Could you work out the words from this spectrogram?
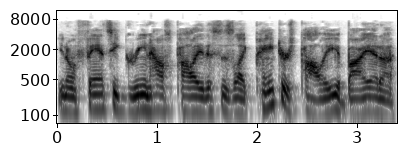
you know, fancy greenhouse poly. This is like painter's poly you buy at a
